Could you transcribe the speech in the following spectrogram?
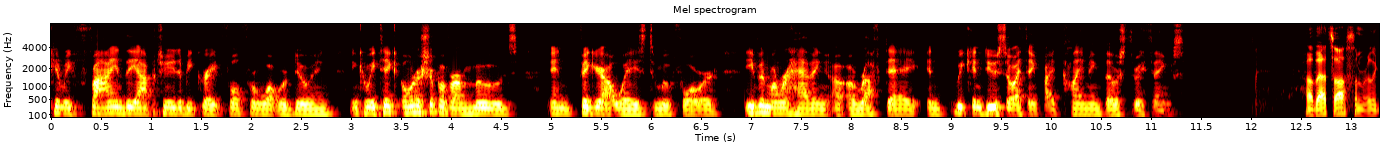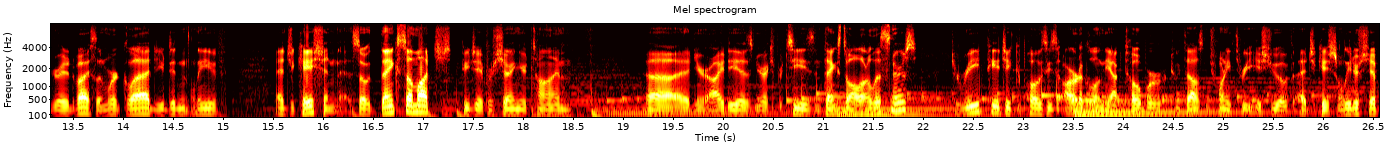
Can we find the opportunity to be grateful for what we're doing? And can we take ownership of our moods and figure out ways to move forward, even when we're having a, a rough day? And we can do so, I think, by claiming those three things. Oh, that's awesome. Really great advice. And we're glad you didn't leave education. So thanks so much, PJ, for sharing your time uh, and your ideas and your expertise. And thanks to all our listeners. Read PJ Caposey's article in the October 2023 issue of Educational Leadership,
